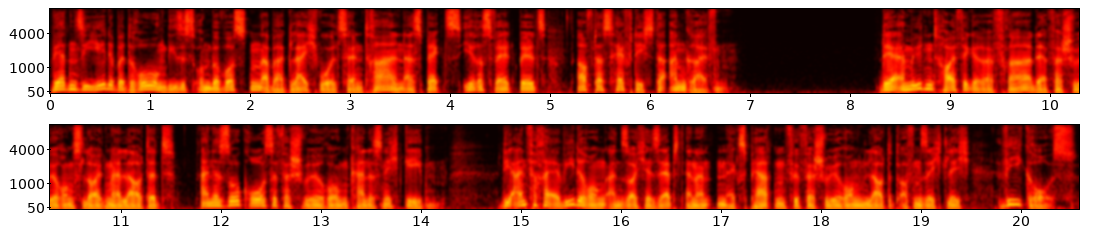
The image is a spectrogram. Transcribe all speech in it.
werden sie jede Bedrohung dieses unbewussten, aber gleichwohl zentralen Aspekts ihres Weltbilds auf das heftigste angreifen. Der ermüdend häufige Refrain der Verschwörungsleugner lautet Eine so große Verschwörung kann es nicht geben. Die einfache Erwiderung an solche selbsternannten Experten für Verschwörungen lautet offensichtlich Wie groß?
